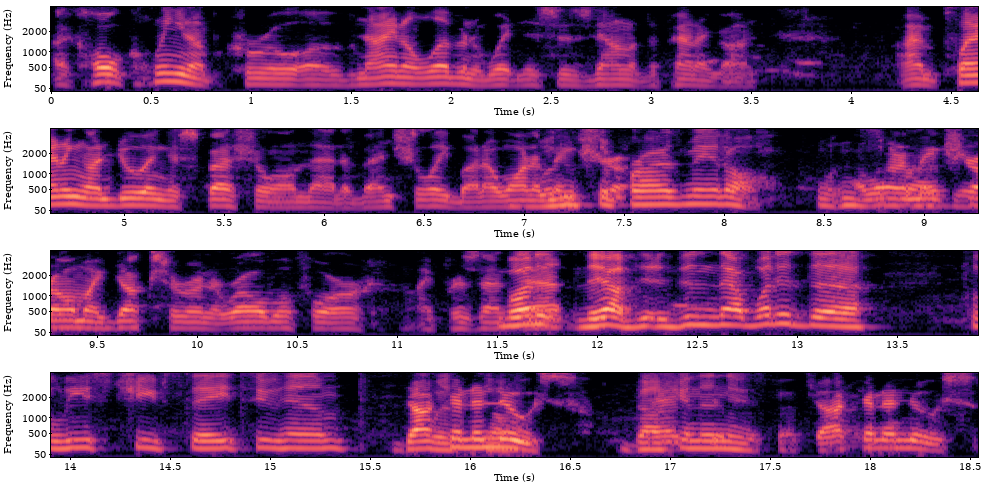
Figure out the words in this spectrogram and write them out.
a whole cleanup crew of 9/11 witnesses down at the Pentagon. I'm planning on doing a special on that eventually, but I want to Wouldn't make sure surprise me at all. Wouldn't I want to make sure all my ducks are in a row before I present What? that. Did, yeah, isn't that what did the police chief say to him? Duck in a the- noose. Duck in the you. news. That's Duck right. and a noose.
